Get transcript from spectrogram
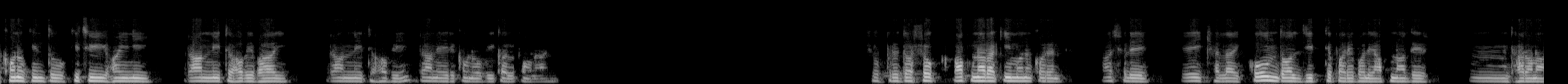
এখনও কিন্তু কিছুই হয়নি। রান নিতে হবে ভাই, রান নিতে হবে, রানের কোনো বিকল্প নাই। সুপ্রিয় দর্শক, আপনারা কি মনে করেন, আসলে এই খেলায় কোন দল জিততে পারে বলে আপনাদের ধারণা?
